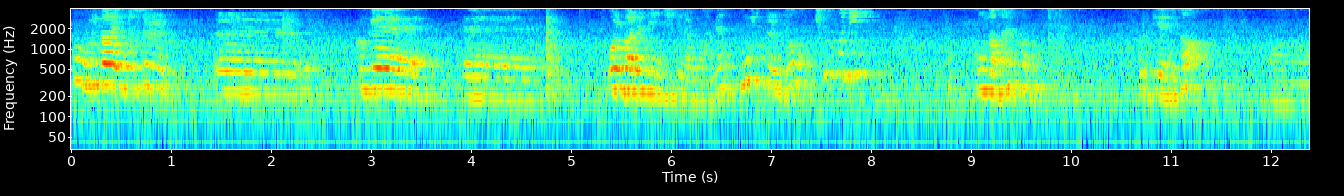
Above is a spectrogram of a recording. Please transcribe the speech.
또 우리가 이것을 에, 그게 에, 올바른 인식이라고 하면 국민들도 충분히 공감할 겁니다. 그렇게 해서 어,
